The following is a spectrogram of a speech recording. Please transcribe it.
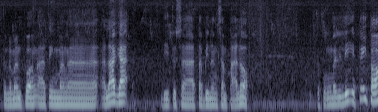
Ito naman po ang ating mga alaga dito sa tabi ng sampalok. Ito pong maliliit na ito,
